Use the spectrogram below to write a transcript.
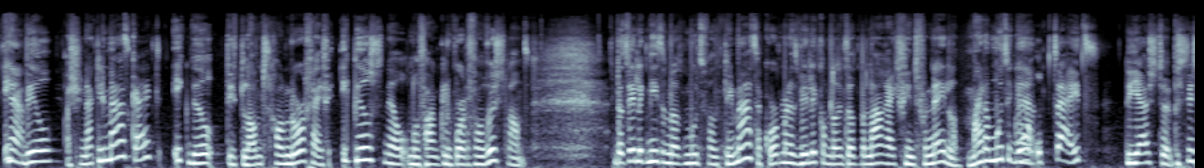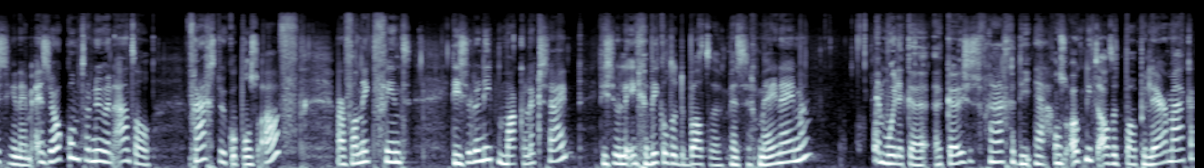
Ik ja. wil, als je naar klimaat kijkt, ik wil dit land schoon doorgeven. Ik wil snel onafhankelijk worden van Rusland. Dat wil ik niet omdat het moet van het klimaatakkoord, maar dat wil ik omdat ik dat belangrijk vind voor Nederland. Maar dan moet ik wel ja. op tijd de juiste beslissingen nemen. En zo komt er nu een aantal vraagstukken op ons af. Waarvan ik vind, die zullen niet makkelijk zijn. Die zullen ingewikkelde debatten met zich meenemen. En moeilijke uh, keuzes vragen die ja. ons ook niet altijd populair maken,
